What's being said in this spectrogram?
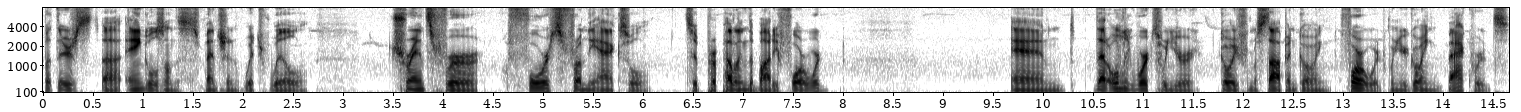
but there's uh, angles on the suspension which will transfer force from the axle to propelling the body forward and that only works when you're going from a stop and going forward. When you're going backwards,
